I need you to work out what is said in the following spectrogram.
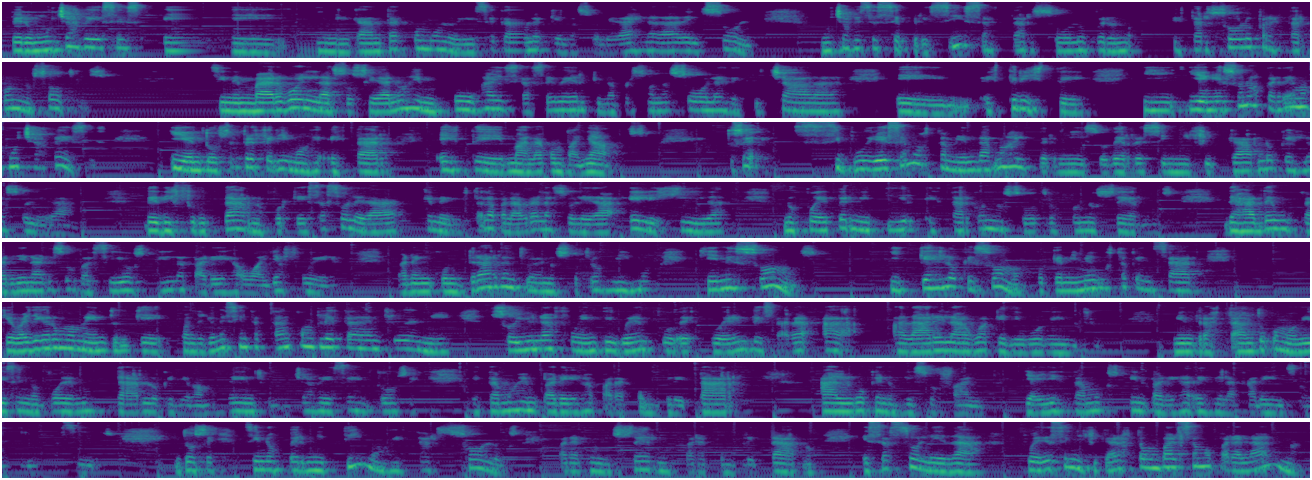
pero muchas veces eh, eh, y me encanta como lo dice Carla, que la soledad es la edad del sol. Muchas veces se precisa estar solo, pero no estar solo para estar con nosotros. Sin embargo, en la sociedad nos empuja y se hace ver que una persona sola es desdichada, eh, es triste, y, y, en eso nos perdemos muchas veces. Y entonces preferimos estar este, mal acompañados. Entonces, si pudiésemos también darnos el permiso de resignificar lo que es la soledad, de disfrutarnos, porque esa soledad, que me gusta la palabra, la soledad elegida, nos puede permitir estar con nosotros, conocernos, dejar de buscar llenar esos vacíos en la pareja o allá afuera, para encontrar dentro de nosotros mismos quiénes somos y qué es lo que somos, porque a mí me gusta pensar que va a llegar un momento en que cuando yo me sienta tan completa dentro de mí, soy una fuente y voy a poder, poder empezar a, a dar el agua que llevo dentro Mientras tanto, como dicen, no podemos dar lo que llevamos dentro. Muchas veces entonces estamos en pareja para completar algo que nos hizo falta. Y ahí estamos en pareja desde la carencia, desde los vacíos. Entonces, si nos permitimos estar solos para conocernos, para completarnos, esa soledad puede significar hasta un bálsamo para el alma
